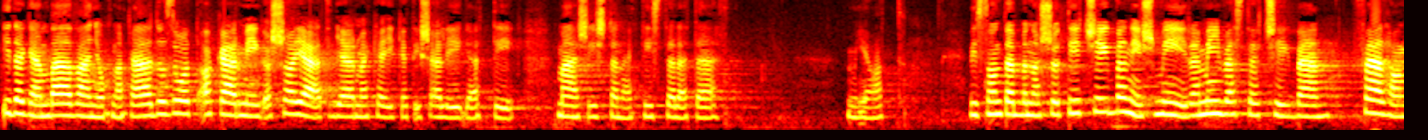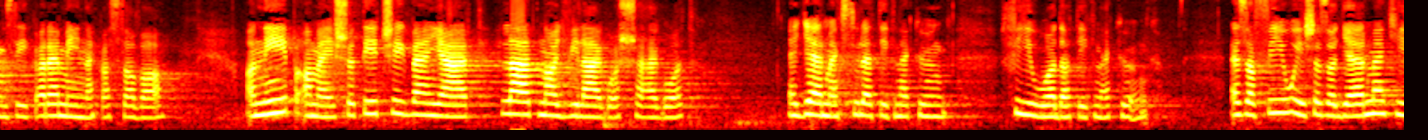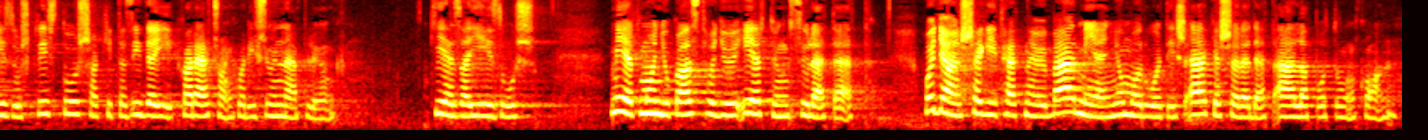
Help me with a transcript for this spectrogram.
idegen bálványoknak áldozott, akár még a saját gyermekeiket is elégették más istenek tisztelete miatt. Viszont ebben a sötétségben és mély reményvesztettségben felhangzik a reménynek a szava. A nép, amely sötétségben járt, lát nagy világosságot. Egy gyermek születik nekünk, fiú adatik nekünk. Ez a fiú és ez a gyermek Jézus Krisztus, akit az idei karácsonykor is ünneplünk. Ki ez a Jézus? Miért mondjuk azt, hogy ő értünk született? Hogyan segíthetne ő bármilyen nyomorult és elkeseredett állapotunkon?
